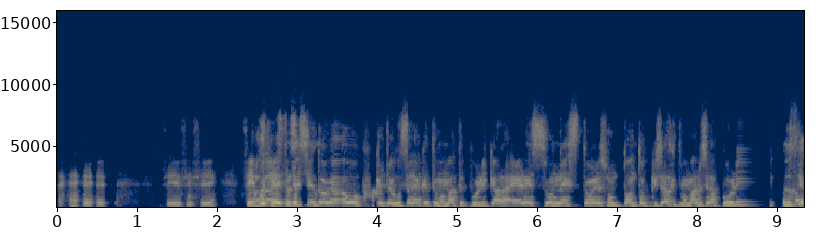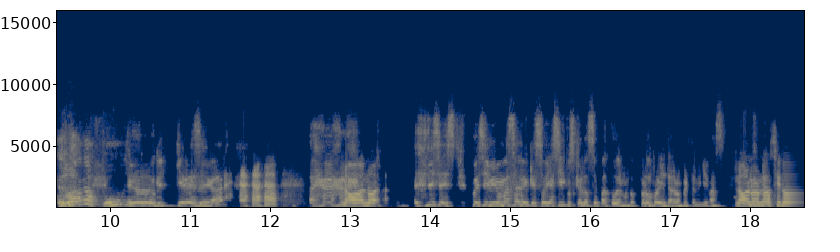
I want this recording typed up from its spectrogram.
sí, sí, sí. Sí, pues sí, estás diciendo, Gabo, que te gustaría que tu mamá te publicara. Eres un esto, eres un tonto. Quisieras que tu mamá lo hiciera público. Pues que lo haga público. ¿Es lo que quieres llegar? no, no. Dices, pues si mi mamá sabe que soy así, pues que lo sepa todo el mundo. Perdón por interrumpirte, me llevas. No, no, no, si no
